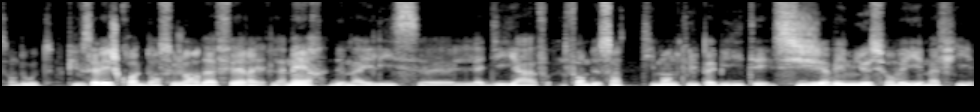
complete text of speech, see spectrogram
sans doute. Puis vous savez, je crois que dans ce genre d'affaires, la mère de Maëlys euh, l'a dit, il y a une forme de sentiment de culpabilité. Si j'avais mieux surveillé ma fille,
